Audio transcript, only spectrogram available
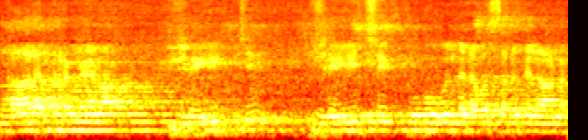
കാലക്രമേണ ക്ഷയിച്ച് ക്ഷയിച്ച് പോകുന്നൊരവസരത്തിലാണ്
